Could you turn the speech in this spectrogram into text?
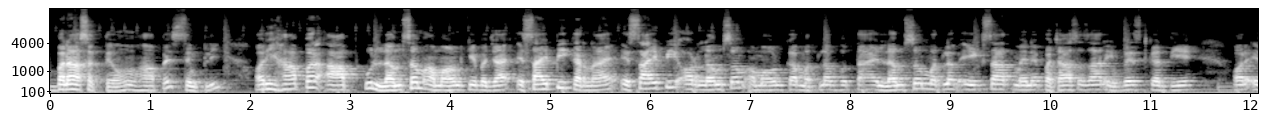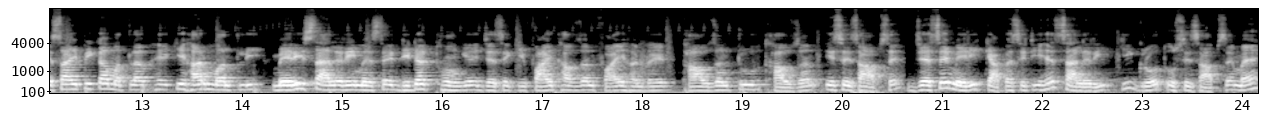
बना सकते हो वहाँ पे सिंपली और यहाँ पर आपको लमसम अमाउंट के बजाय एसआईपी करना है। एसआईपी और लमसम अमाउंट का मतलब होता है लमसम मतलब एक साथ मैंने पचास हज़ार इन्वेस्ट कर दिए। और एसआईपी का मतलब है कि हर मंथली मेरी सैलरी में से डिडक्ट होंगे, जैसे कि five thousand five hundred thousand two thousand इस हिसाब से। जैसे मेरी कैपेसिटी है सैलरी की ग्रोथ उस हिसाब से मैं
